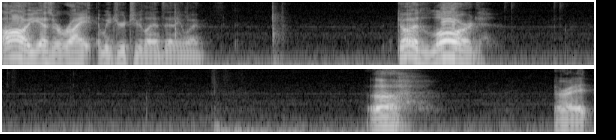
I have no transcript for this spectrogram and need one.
Oh, you guys are right, and we drew two lands anyway. Good lord! Ugh. Alright.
